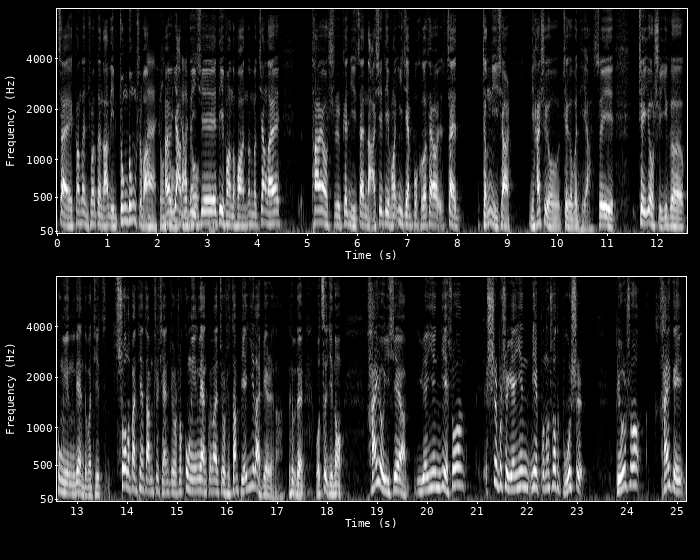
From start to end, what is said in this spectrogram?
在刚才你说在哪里？中东是吧？哎、还有亚洲的一些地方的话，那么将来他要是跟你在哪些地方意见不合，他要再整你一下，你还是有这个问题啊。所以这又是一个供应链的问题。说了半天，咱们之前就是说供应链归来就是咱别依赖别人啊，对不对？我自己弄。还有一些啊原因，你也说。是不是原因？你也不能说它不是。比如说，还给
